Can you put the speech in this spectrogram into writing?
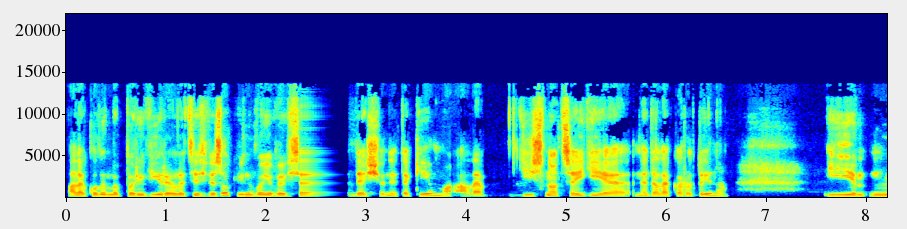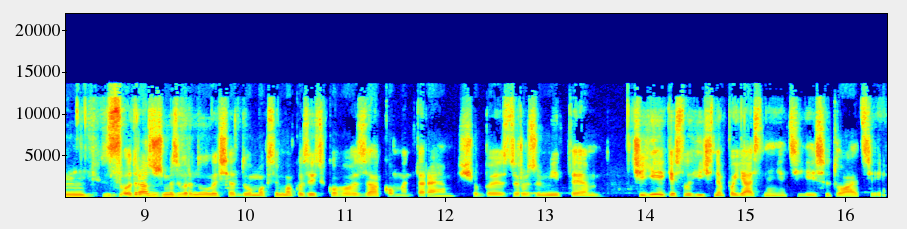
Але коли ми перевірили цей зв'язок, він виявився дещо не таким, але дійсно це є недалека родина. І одразу ж ми звернулися до Максима Козицького за коментарем, щоб зрозуміти, чи є якесь логічне пояснення цієї ситуації.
